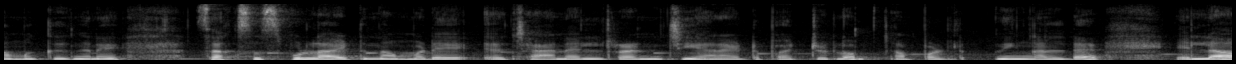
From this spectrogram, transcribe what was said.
നമുക്ക് ഇങ്ങനെ സക്സസ്ഫുള്ളായിട്ട് നമ്മുടെ ചാനൽ റൺ ചെയ്യാനായിട്ട് പറ്റുള്ളൂ. അപ്പോൾ നിങ്ങളുടെ എല്ലാ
